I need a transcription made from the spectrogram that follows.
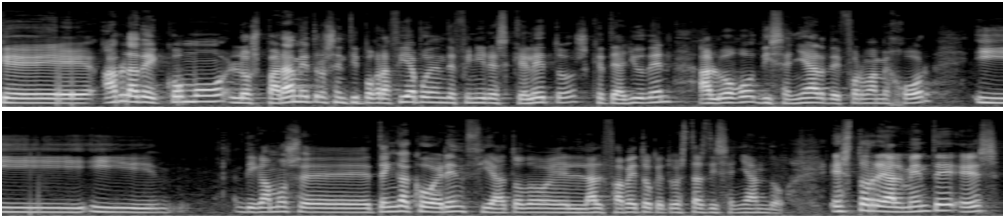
que habla de cómo los parámetros en tipografía pueden definir esqueletos que te ayuden a luego diseñar de forma mejor y digamos, eh, tenga coherencia todo el alfabeto que tú estás diseñando. Esto realmente es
